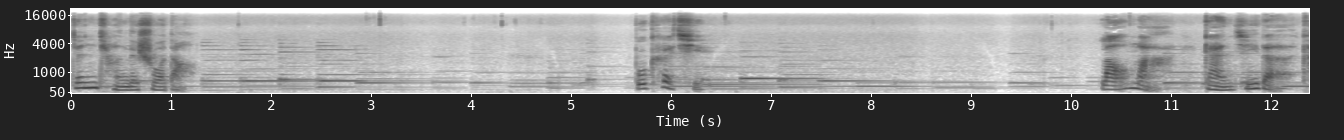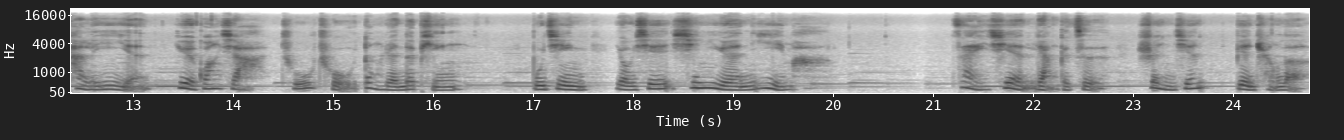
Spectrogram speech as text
真诚地说道。不客气。老马感激地看了一眼月光下楚楚动人的瓶，不禁有些心猿意马。再见两个字，瞬间变成了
